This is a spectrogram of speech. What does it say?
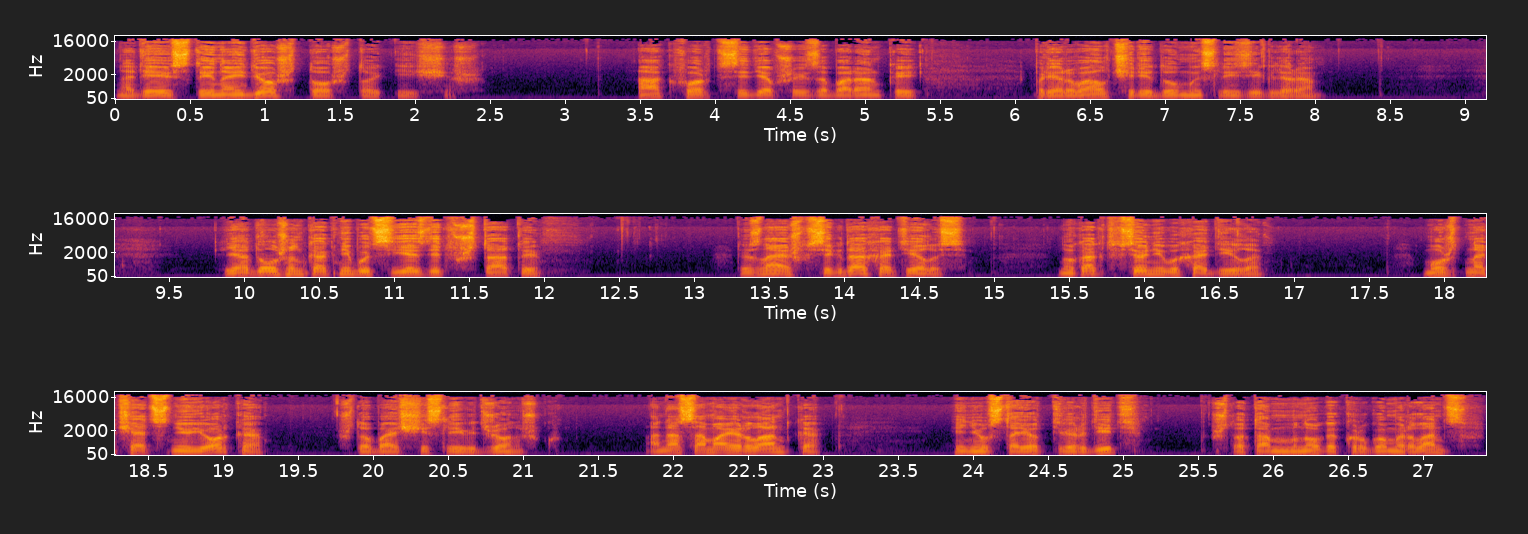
Надеюсь, ты найдешь то, что ищешь». Акфорд, сидевший за баранкой, прервал череду мыслей Зиглера. «Я должен как-нибудь съездить в Штаты. Ты знаешь, всегда хотелось, но как-то все не выходило. Может, начать с Нью-Йорка, чтобы осчастливить женушку? Она сама ирландка и не устает твердить, что там много кругом ирландцев.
